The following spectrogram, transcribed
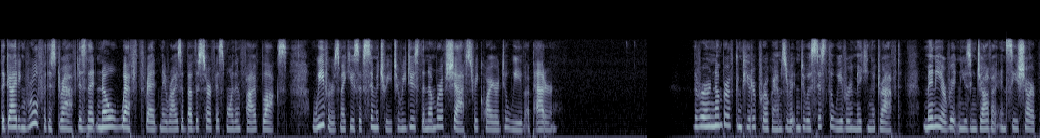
The guiding rule for this draft is that no weft thread may rise above the surface more than five blocks. Weavers make use of symmetry to reduce the number of shafts required to weave a pattern. There are a number of computer programs written to assist the weaver in making a draft. Many are written using Java and C Sharp.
